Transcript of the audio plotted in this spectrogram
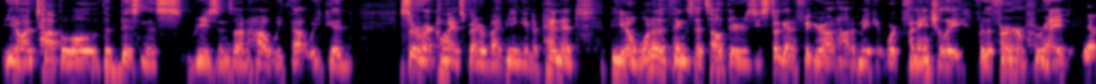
you know on top of all of the business reasons on how we thought we could serve our clients better by being independent you know one of the things that's out there is you still got to figure out how to make it work financially for the firm right yep.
